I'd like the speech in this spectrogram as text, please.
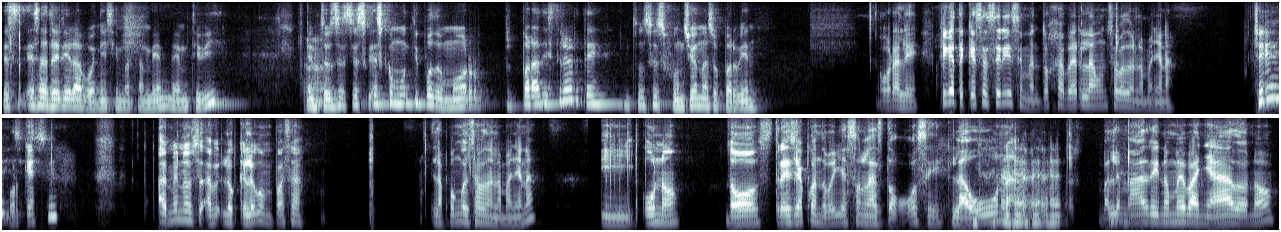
es- esa serie era buenísima también de MTV. Ajá. Entonces es, es como un tipo de humor pues, para distraerte. Entonces funciona súper bien. Órale. Fíjate que esa serie se me antoja verla un sábado en la mañana. Sí. ¿Por sí, qué? sí. Al menos lo que luego me pasa, la pongo el sábado en la mañana y uno, dos, tres, ya cuando veo ya son las doce, la una, vale madre y no me he bañado, ¿no?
